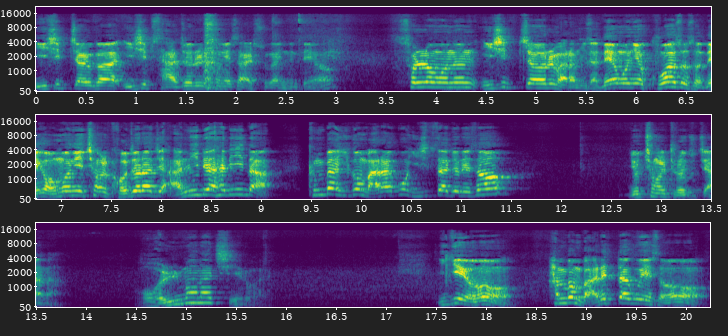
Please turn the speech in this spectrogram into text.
20절과 24절을 통해서 알 수가 있는데요. 솔로몬은 20절을 말합니다. 내 어머니여 구하소서 내가 어머니의 청을 거절하지 아니려 하리이다. 금방 이거 말하고 24절에서 요청을 들어주지 않아. 얼마나 지혜로워요. 이게요, 한번 말했다고 해서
